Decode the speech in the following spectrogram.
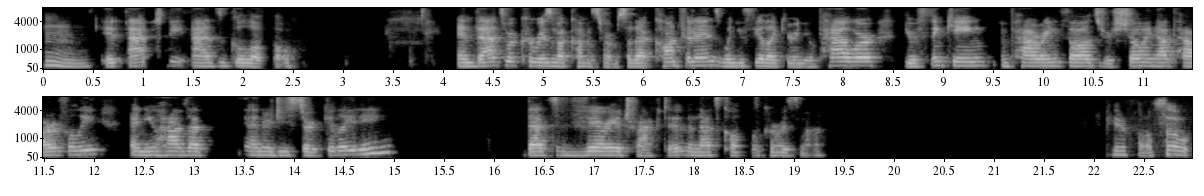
Mm. It actually adds glow. And that's where charisma comes from. So, that confidence, when you feel like you're in your power, you're thinking empowering thoughts, you're showing up powerfully, and you have that energy circulating, that's very attractive. And that's called charisma. Beautiful. So,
